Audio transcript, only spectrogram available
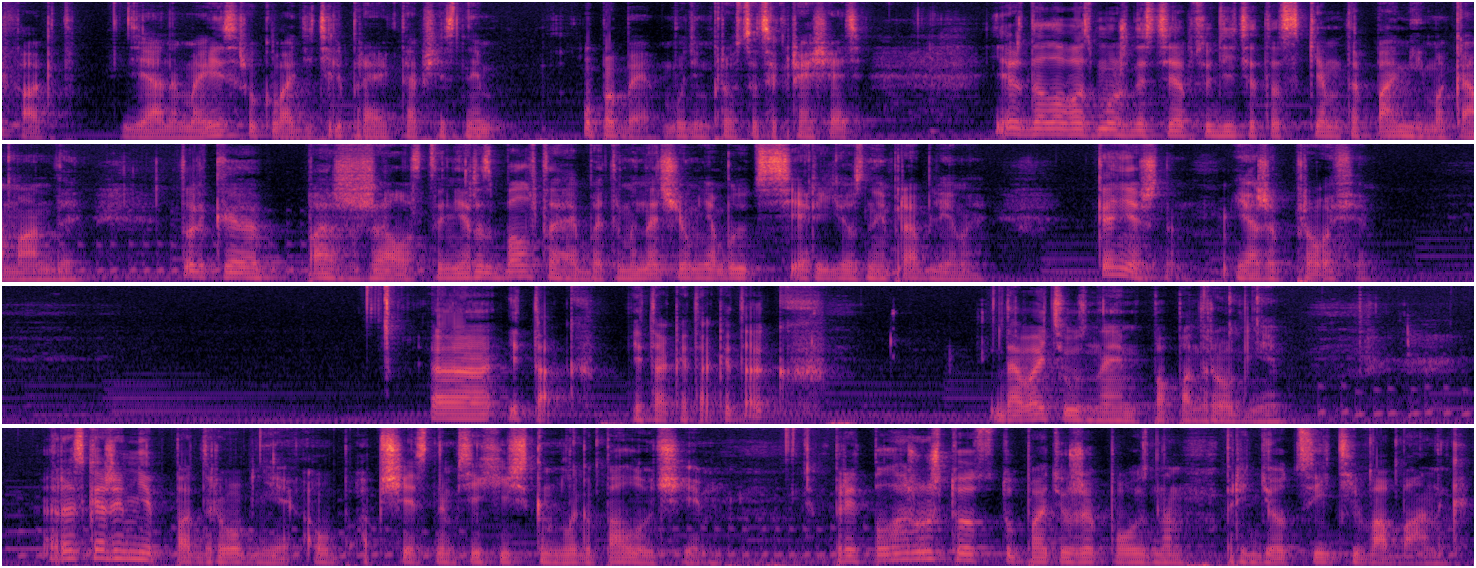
факт. Диана Мейс, руководитель проекта общественной ОПБ, будем просто сокращать. Я ждала возможности обсудить это с кем-то помимо команды. Только, пожалуйста, не разболтай об этом, иначе у меня будут серьезные проблемы. Конечно, я же профи. А, итак, итак, итак, итак. Давайте узнаем поподробнее. Расскажи мне подробнее об общественном психическом благополучии. Предположу, что отступать уже поздно, придется идти в банк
